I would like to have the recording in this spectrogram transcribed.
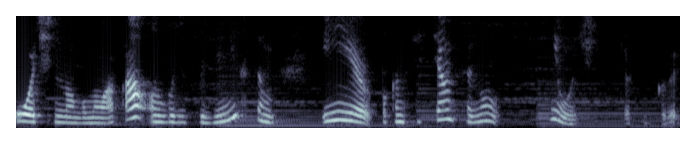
очень много молока, он будет водянистым и по консистенции, ну, не очень, честно сказать.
